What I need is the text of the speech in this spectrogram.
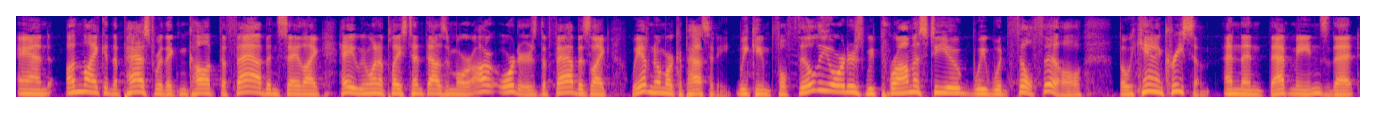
And unlike in the past where they can call up the fab and say like, "Hey, we want to place 10,000 more orders." The fab is like, "We have no more capacity. We can fulfill the orders we promised to you we would fulfill, but we can't increase them." And then that means that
